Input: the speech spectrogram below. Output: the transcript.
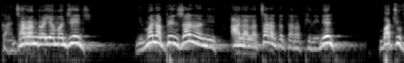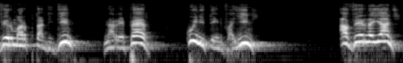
ka anjaran'ny ray aman-dreny ny manabe ny zanany hahalala tsara ny tantaram-pireneny mba tsy ho very mari-pitadidiana na repère hoy ny teny vahiny. Averina ihany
